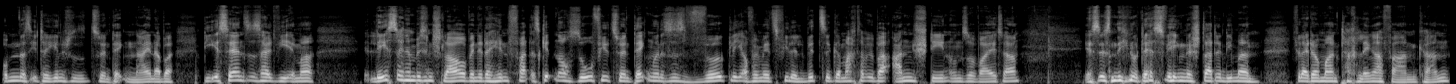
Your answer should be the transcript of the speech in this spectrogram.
um das Italienische so zu entdecken. Nein, aber die Essenz ist halt wie immer, Lest euch ein bisschen schlau, wenn ihr da hinfahrt. Es gibt noch so viel zu entdecken und es ist wirklich, auch wenn wir jetzt viele Witze gemacht haben über Anstehen und so weiter, es ist nicht nur deswegen eine Stadt, in die man vielleicht auch mal einen Tag länger fahren kann,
